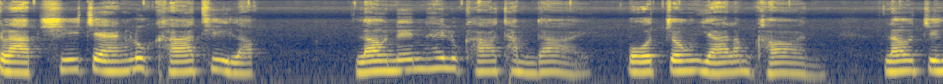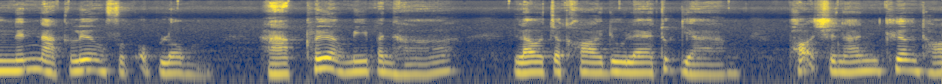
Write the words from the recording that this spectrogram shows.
กราบชี้แจงลูกค้าที่รักเราเน้นให้ลูกค้าทำได้ โปรดจงอย่าลำคาญ เราจึงเน้นหนักเรื่องฝึกอบรม หากเครื่องมีปัญหา เราจะคอยดูแลทุกอย่าง เพราะฉะนั้นเครื่องทอ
